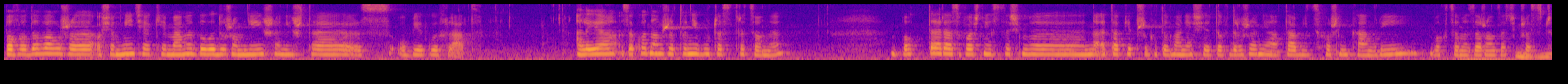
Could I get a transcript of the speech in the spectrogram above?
powodował, że osiągnięcia, jakie mamy, były dużo mniejsze niż te z ubiegłych lat. Ale ja zakładam, że to nie był czas stracony, bo teraz właśnie jesteśmy na etapie przygotowania się do wdrożenia tablic Hoshinkanri, bo chcemy zarządzać mhm. przez,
